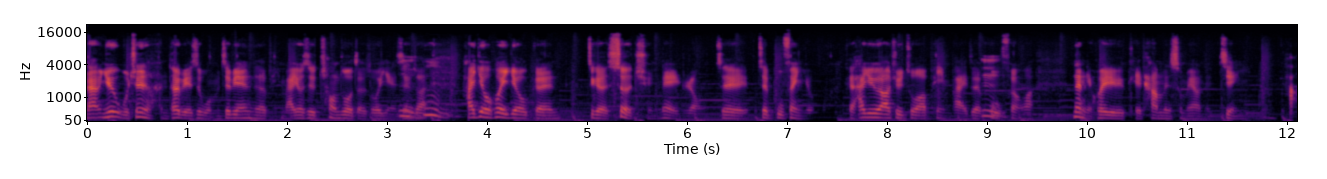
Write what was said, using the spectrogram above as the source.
但因为我觉得很特别，是我们这边的品牌又是创作者所衍生出来，它又会又跟这个社群内容这这部分有关，可它又要去做到品牌这部分的话，那你会给他们什么样的建议？好，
